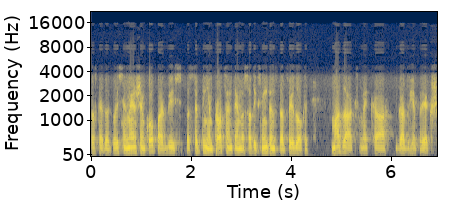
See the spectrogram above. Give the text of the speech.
saskaitot visiem mēnešiem kopā, ir bijis par 7% no satiksmes intensitātes viedokļa mazāks nekā gadu iepriekš.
